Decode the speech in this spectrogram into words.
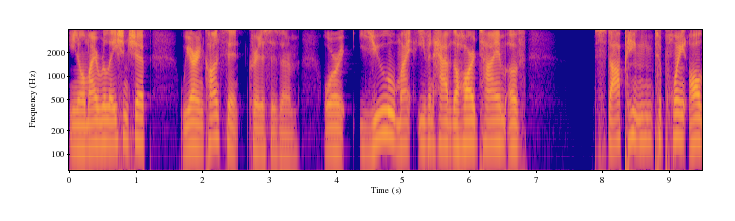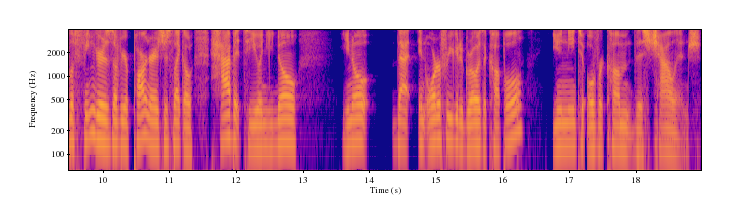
you know, my relationship, we are in constant criticism, or you might even have the hard time of stopping to point all the fingers of your partner. It's just like a habit to you. And you know, you know that in order for you to grow as a couple, you need to overcome this challenge.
